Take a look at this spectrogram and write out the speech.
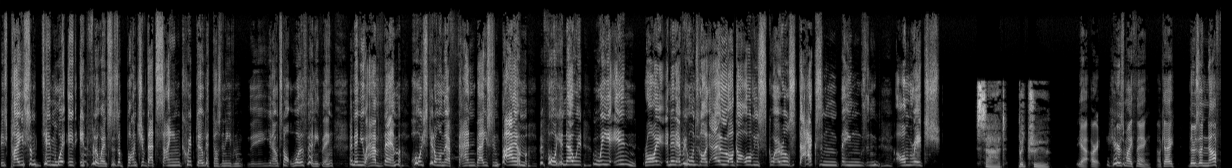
Is pay some dim-witted influencers a bunch of that same crypto that doesn't even, you know, it's not worth anything, and then you have them hoist it on their fan base, and bam! Before you know it, we're in, right? And then everyone's like, oh, I got all these squirrel stacks and things, and I'm rich. Sad, but true. Yeah, all right. Here's my thing, okay? There's enough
